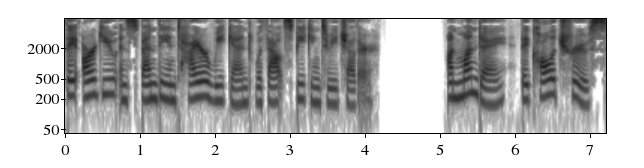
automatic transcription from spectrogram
They argue and spend the entire weekend without speaking to each other. On Monday, they call a truce,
